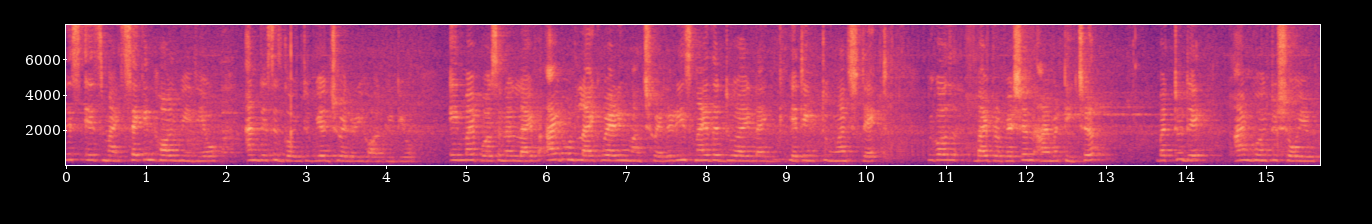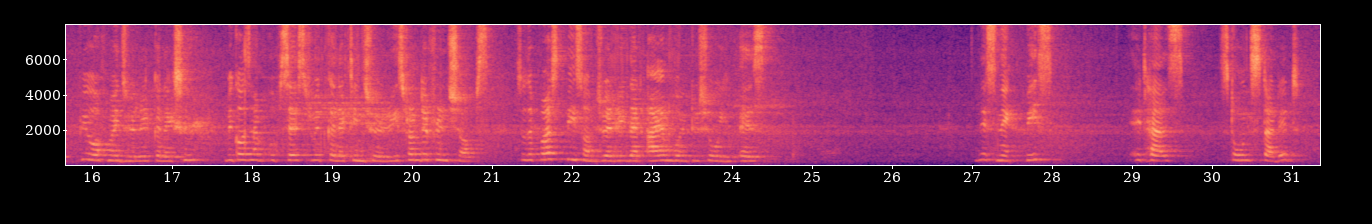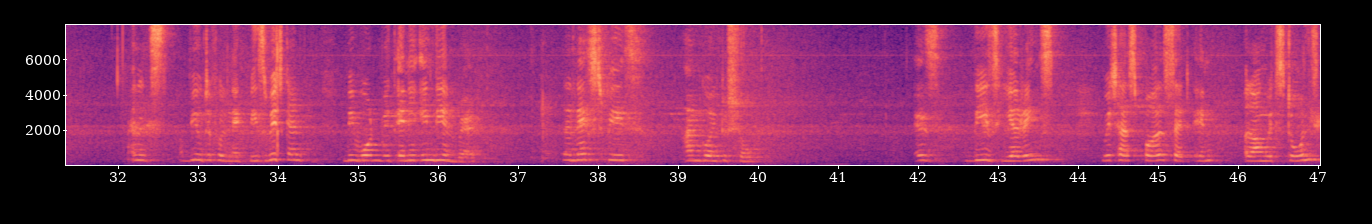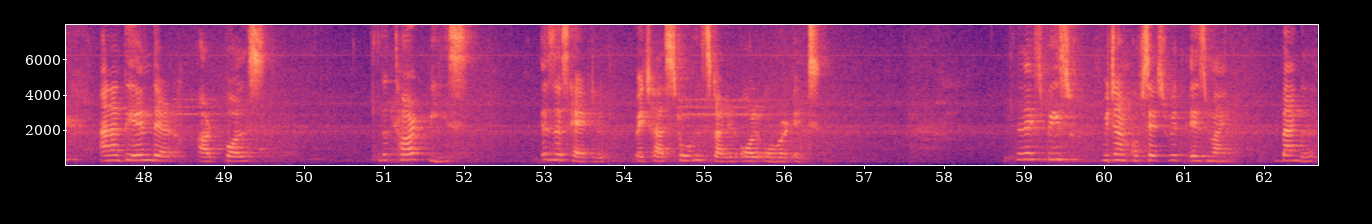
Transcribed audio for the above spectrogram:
this is my second haul video and this is going to be a jewelry haul video. In my personal life I don't like wearing much jewelries neither do I like getting too much decked because by profession I'm a teacher. But today I'm going to show you few of my jewelry collection because I'm obsessed with collecting jewelries from different shops. So the first piece of jewelry that I am going to show you is this neck piece it has stone studded and it's a beautiful neck piece which can be worn with any Indian wear. The next piece I'm going to show is these earrings which has pearls set in along with stones and at the end there are pearls. The third piece is this hair clip which has stones studded all over it. The next piece which I'm obsessed with is my bangle.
